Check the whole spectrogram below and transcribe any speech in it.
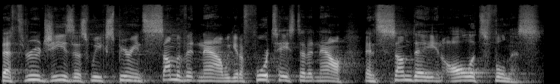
that through Jesus we experience some of it now, we get a foretaste of it now, and someday in all its fullness.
